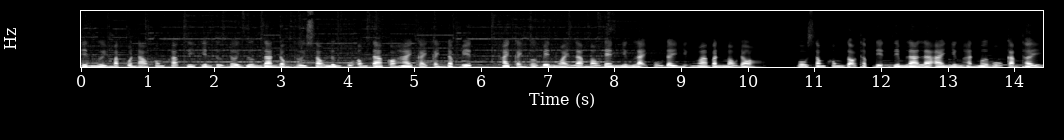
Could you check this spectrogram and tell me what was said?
trên người mặc quần áo không khác gì thiên tử nơi dương gian đồng thời sau lưng của ông ta có hai cái cánh đặc biệt. Hai cánh ở bên ngoài là màu đen nhưng lại phủ đầy những hoa văn màu đỏ. Vô song không rõ thập điện Diêm La là ai nhưng hắn mơ hồ cảm thấy.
